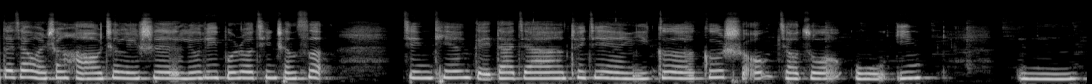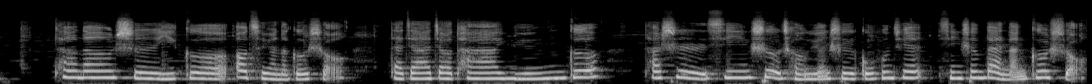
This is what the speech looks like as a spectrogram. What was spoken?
大家晚上好，这里是琉璃不若清晨色。今天给大家推荐一个歌手，叫做五音。嗯，他呢是一个二次元的歌手，大家叫他云哥。他是新社成员，是国风圈新生代男歌手。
